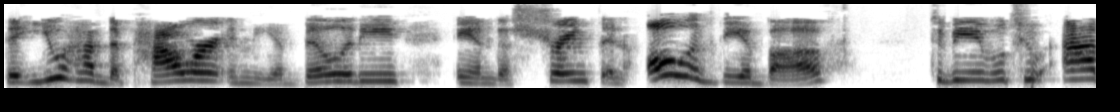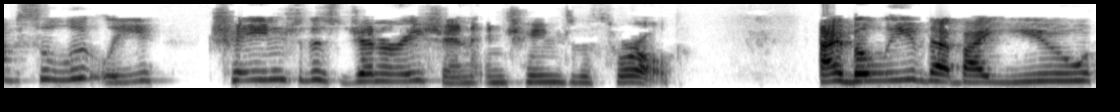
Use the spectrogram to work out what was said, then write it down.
that you have the power and the ability and the strength and all of the above to be able to absolutely change this generation and change this world. I believe that by you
